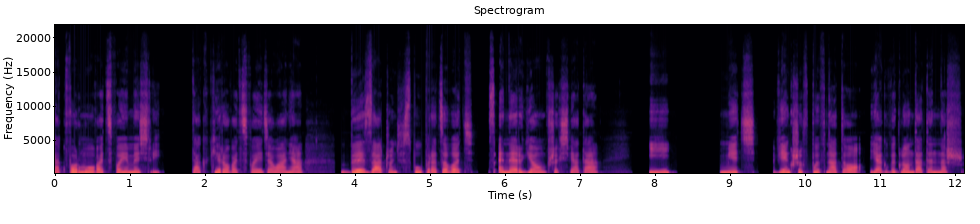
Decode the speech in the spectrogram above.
tak formułować swoje myśli, tak kierować swoje działania, by zacząć współpracować z energią wszechświata i mieć większy wpływ na to, jak wygląda ten nasz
